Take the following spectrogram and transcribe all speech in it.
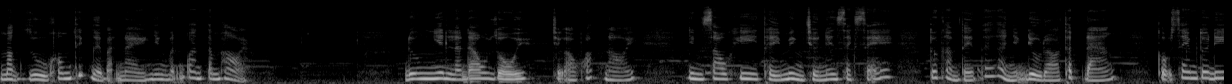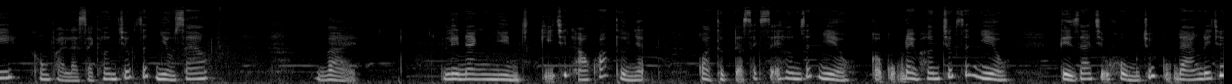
Mặc dù không thích người bạn này, Nhưng vẫn quan tâm hỏi. Đương nhiên là đau rồi, Chiếc áo khoác nói. Nhưng sau khi thấy mình trở nên sạch sẽ, Tôi cảm thấy tất cả những điều đó thật đáng. Cậu xem tôi đi, Không phải là sạch hơn trước rất nhiều sao? Vải. Linh Anh nhìn kỹ chiếc áo khoác thừa nhận. Quả thực đã sạch sẽ hơn rất nhiều, Cậu cũng đẹp hơn trước rất nhiều. Kể ra chịu khổ một chút cũng đáng đấy chứ.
